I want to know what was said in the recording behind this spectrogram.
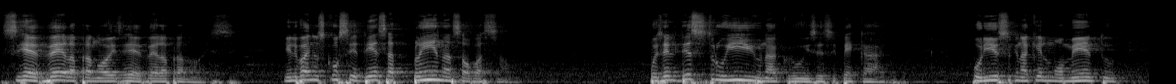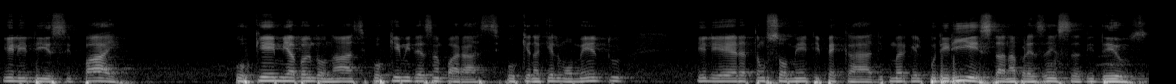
se revela para nós e revela para nós. Ele vai nos conceder essa plena salvação. Pois ele destruiu na cruz esse pecado. Por isso que naquele momento ele disse: Pai, por que me abandonaste? Por que me desamparaste? Porque naquele momento ele era tão somente pecado, como era que ele poderia estar na presença de Deus,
